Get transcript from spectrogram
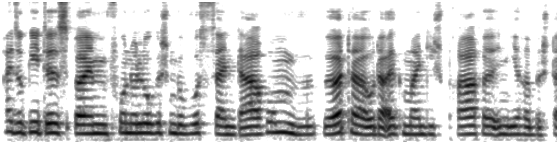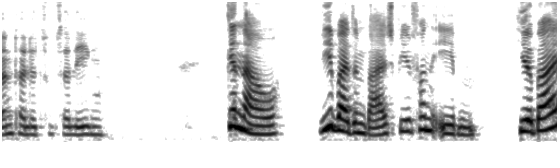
Also geht es beim phonologischen Bewusstsein darum, Wörter oder allgemein die Sprache in ihre Bestandteile zu zerlegen. Genau, wie bei dem Beispiel von eben. Hierbei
